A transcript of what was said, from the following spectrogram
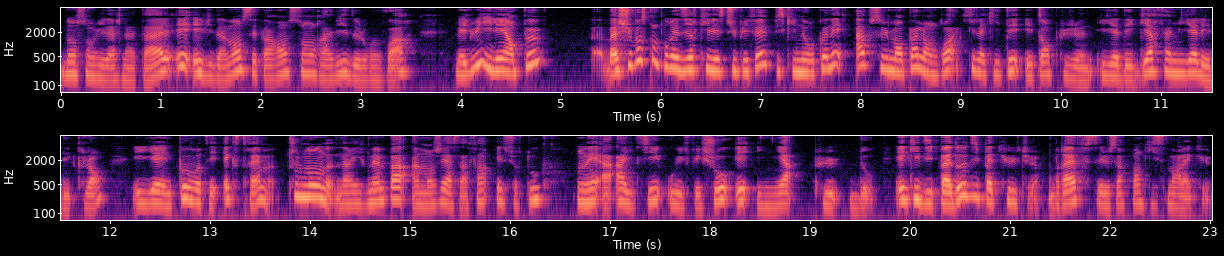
dans son village natal, et évidemment ses parents sont ravis de le revoir. Mais lui, il est un peu... Euh, bah, je suppose qu'on pourrait dire qu'il est stupéfait, puisqu'il ne reconnaît absolument pas l'endroit qu'il a quitté étant plus jeune. Il y a des guerres familiales et des clans, il y a une pauvreté extrême, tout le monde n'arrive même pas à manger à sa faim, et surtout, on est à Haïti où il fait chaud et il n'y a plus d'eau. Et qui dit pas d'eau dit pas de culture. Bref, c'est le serpent qui se mord la queue.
